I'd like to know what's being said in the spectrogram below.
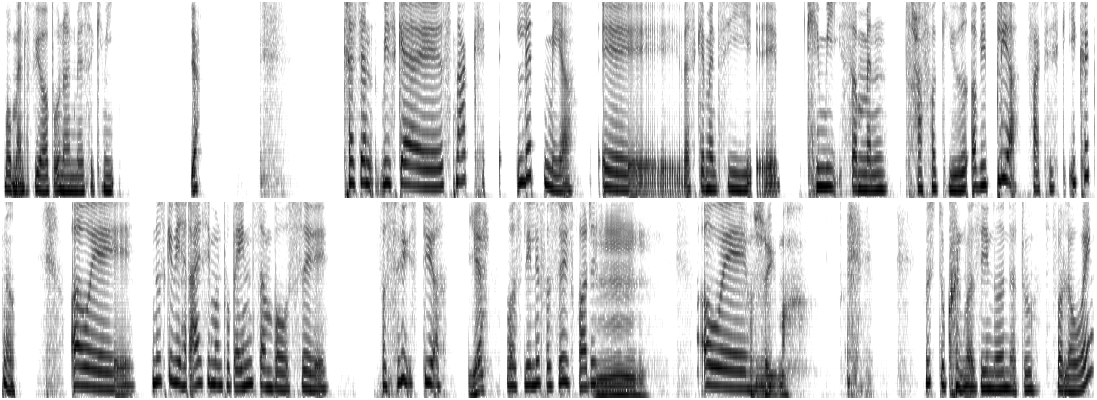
hvor man fyrer op under en masse kemi. Ja. Christian, vi skal øh, snakke lidt mere, øh, hvad skal man sige, øh, kemi, som man tager for givet. Og vi bliver faktisk i køkkenet. Og øh, nu skal vi have dig, Simon, på banen som vores øh, forsøgsdyr. Ja. Vores lille forsøgsrotte. Mm. Og, øh, Forsøg mig. Husk, du kun må sige noget, når du får lov, ikke?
